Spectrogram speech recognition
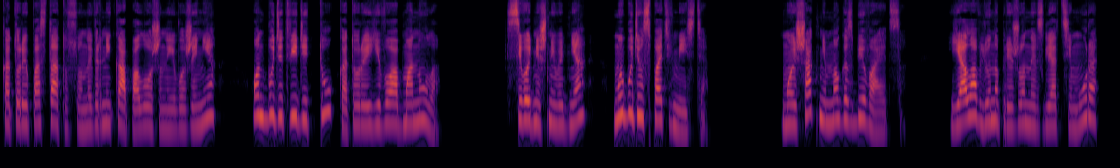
которые по статусу наверняка положены его жене, он будет видеть ту, которая его обманула. С сегодняшнего дня мы будем спать вместе. Мой шаг немного сбивается. Я ловлю напряженный взгляд Тимура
